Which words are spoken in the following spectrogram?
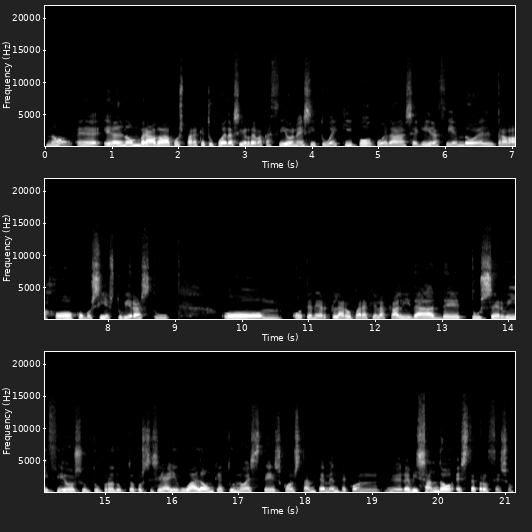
¿no? Eh, él nombraba pues para que tú puedas ir de vacaciones y tu equipo pueda seguir haciendo el trabajo como si estuvieras tú o, tener claro para que la calidad de tus servicios o tu producto pues sea igual aunque tú no estés constantemente con, eh, revisando este proceso.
